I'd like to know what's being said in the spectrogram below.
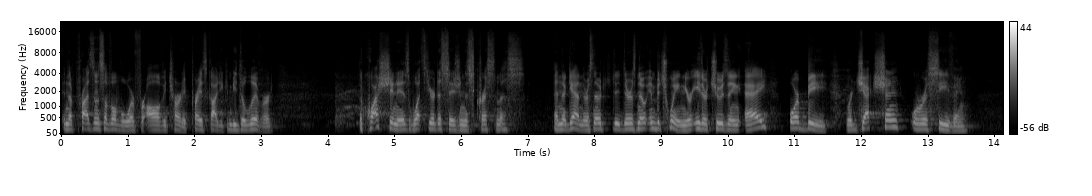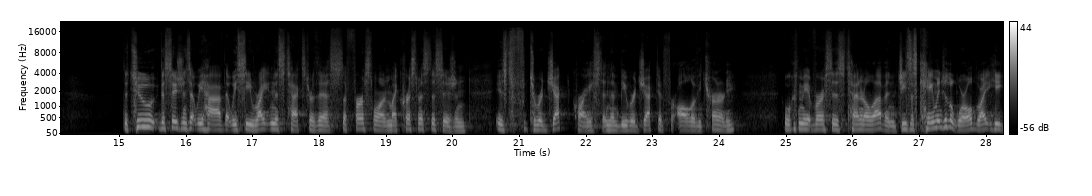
in the presence of the Lord for all of eternity. Praise God, you can be delivered. The question is, what's your decision this Christmas? And again, there's no, there's no in between. You're either choosing A or B, rejection or receiving. The two decisions that we have that we see right in this text are this. The first one, my Christmas decision, is to reject Christ and then be rejected for all of eternity. Look with me at verses 10 and 11. Jesus came into the world, right? He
